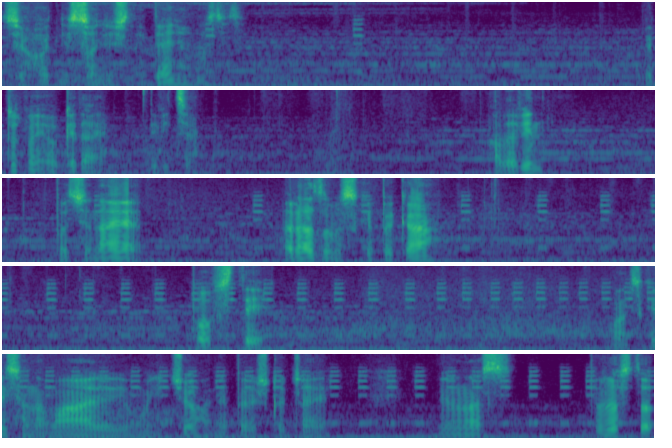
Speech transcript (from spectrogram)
Сьогодні сонячний день у нас. І тут ми його кидаємо, дивіться. Але він починає разом з КПК повсти. Вон скрізь аномалію, йому нічого не перешкоджає. Він у нас просто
